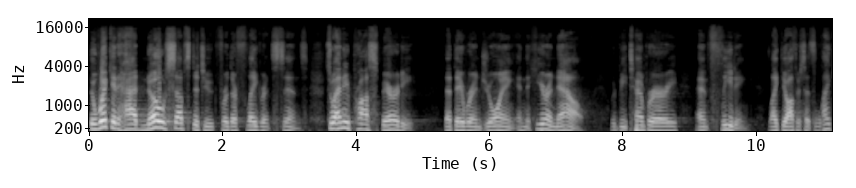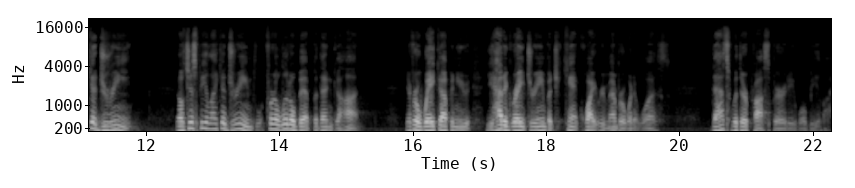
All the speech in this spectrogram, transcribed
The wicked had no substitute for their flagrant sins. So any prosperity that they were enjoying in the here and now would be temporary and fleeting, like the author says, like a dream. It'll just be like a dream for a little bit, but then gone. You ever wake up and you, you had a great dream, but you can't quite remember what it was? That's what their prosperity will be like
